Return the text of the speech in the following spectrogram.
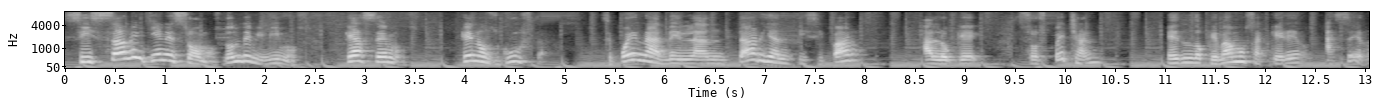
Si saben quiénes somos, dónde vivimos, qué hacemos, qué nos gusta, se pueden adelantar y anticipar a lo que sospechan es lo que vamos a querer hacer.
